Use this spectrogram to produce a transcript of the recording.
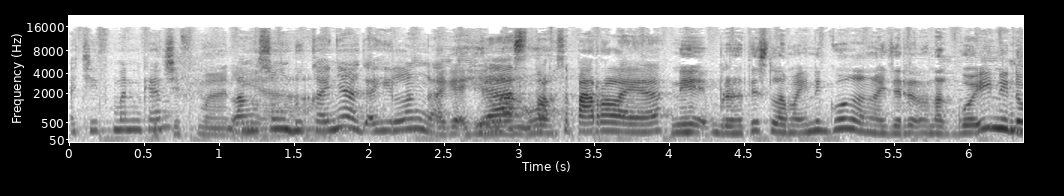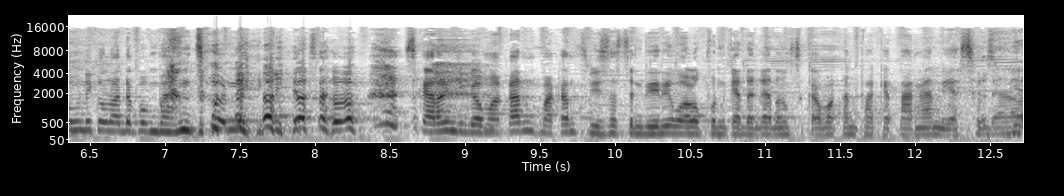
Achievement kan? Achievement, Langsung iya. dukanya agak hilang nggak? Agak Ya, hilang, wah. separoh lah ya. Nih berarti selama ini gue nggak ngajarin anak gue ini dong nih kalau ada pembantu nih gitu. Sekarang juga makan makan bisa sendiri walaupun kadang-kadang suka makan pakai tangan ya sudah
